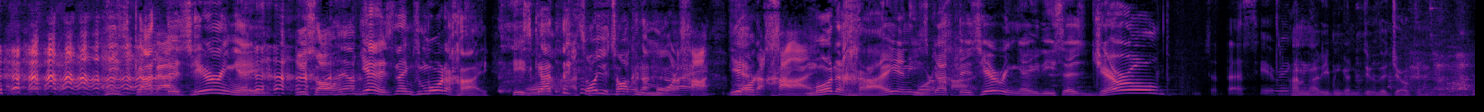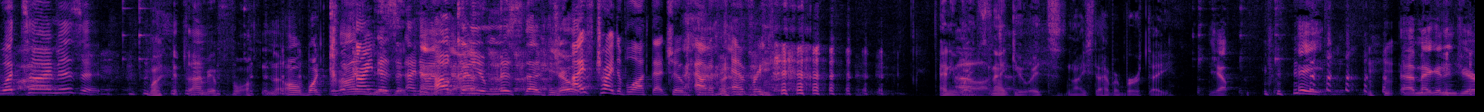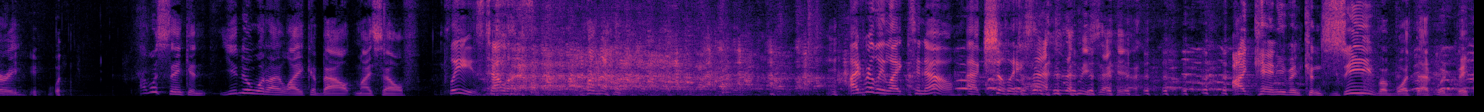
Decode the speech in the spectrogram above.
got about this hearing aid. You saw him? Yeah, his name's Mordechai. He's got Mordechai. That's all you're talking to Mordechai. yeah, Mordechai. Mordechai, and he's got this hearing aid. He says, Gerald. It's the best hearing. I'm not even going to do the joke anymore. What time is it? What time you for? No, what kind, kind is is it? it? I know. How can you miss that joke? I've tried to block that joke out of everything. Anyway, oh, thank you. It's nice to have a birthday. Yep. Hey, uh, Megan and Jerry. I was thinking, you know what I like about myself? Please tell us. I'd really like to know, actually. Let me say it. I can't even conceive of what that would be.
